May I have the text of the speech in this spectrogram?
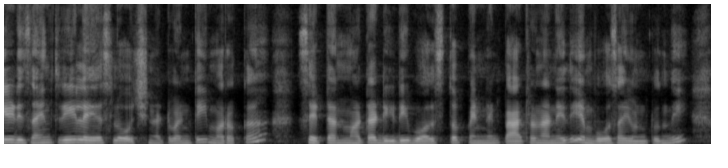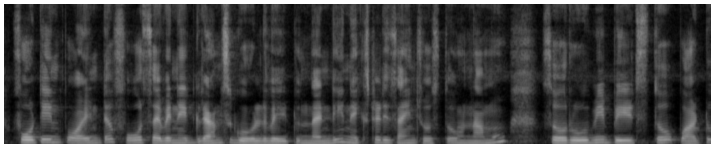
ఈ డిజైన్ త్రీ లేయర్స్లో వచ్చినటువంటి మరొక సెట్ అనమాట డీడీ బాల్స్తో పెండెంట్ ప్యాటర్న్ అనేది ఎంబోజ్ అయి ఉంటుంది. Fourteen point four seven eight grams gold weight ఉందండి. నెక్స్ట్ డిజైన్ చూస్తూ ఉన్నాము. సో రూబీ బీడ్స్తో పాటు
